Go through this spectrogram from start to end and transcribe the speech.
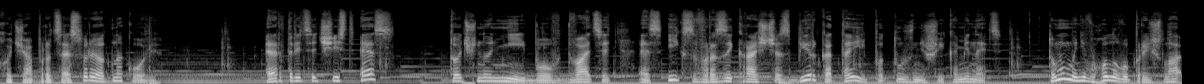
хоча процесори однакові. R36S точно ні, бо в 20 SX в рази краща збірка та й потужніший камінець. Тому мені в голову прийшла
